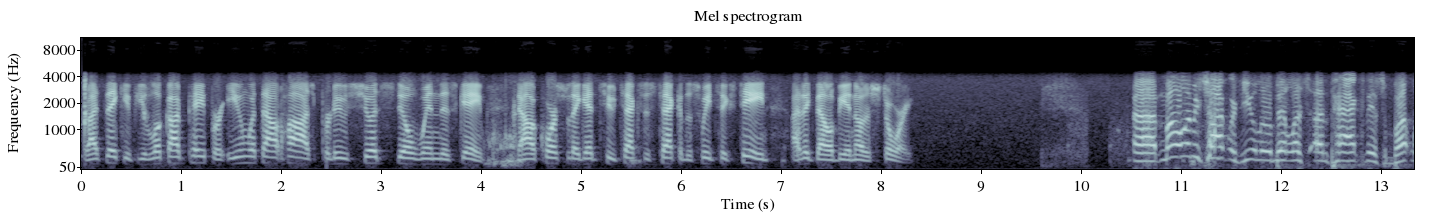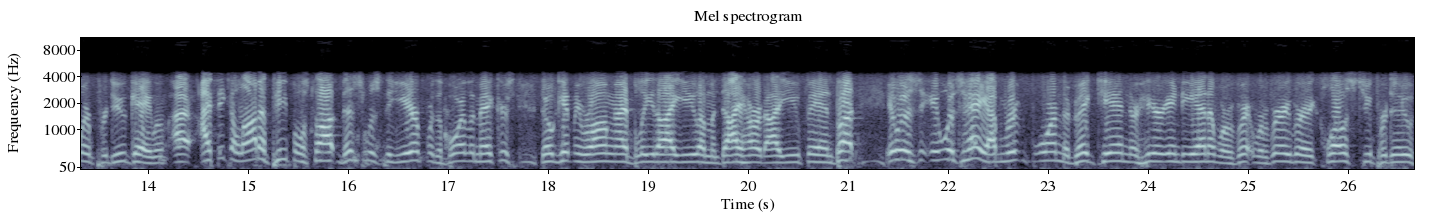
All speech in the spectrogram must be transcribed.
but I think if you look on paper, even without Haas, Purdue should still win this game. Now, of course, when they get to Texas Tech in the Sweet 16, I think that'll be another story. Uh, Mo, let me talk with you a little bit. Let's unpack this Butler Purdue game. I, I think a lot of people thought this was the year for the Boilermakers. Don't get me wrong, I bleed IU. I'm a diehard IU fan, but it was it was hey, I'm rooting for them. They're Big Ten. They're here in Indiana. We're very, we're very very close to Purdue.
